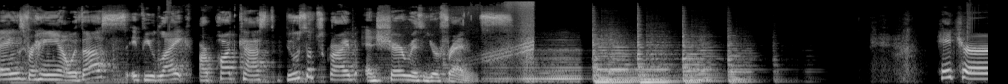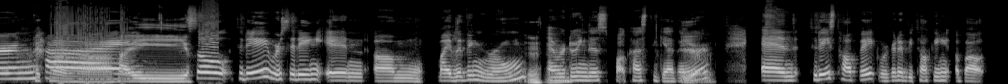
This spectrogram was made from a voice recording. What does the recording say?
Thanks for hanging out with us. If you like our podcast, do subscribe and share with your friends. Hey Chern. Hi. So today we're sitting in um, my living room Mhm. and we're doing this podcast together. And today's topic, we're going to be talking about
